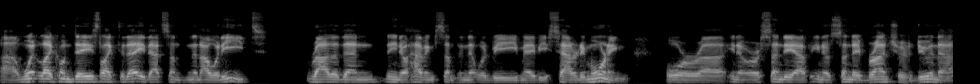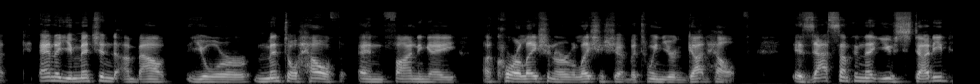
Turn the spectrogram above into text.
uh, went like on days like today that's something that i would eat rather than you know having something that would be maybe saturday morning or uh, you know, or Sunday after, you know, Sunday brunch or doing that. Anna, you mentioned about your mental health and finding a a correlation or a relationship between your gut health. Is that something that you've studied?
